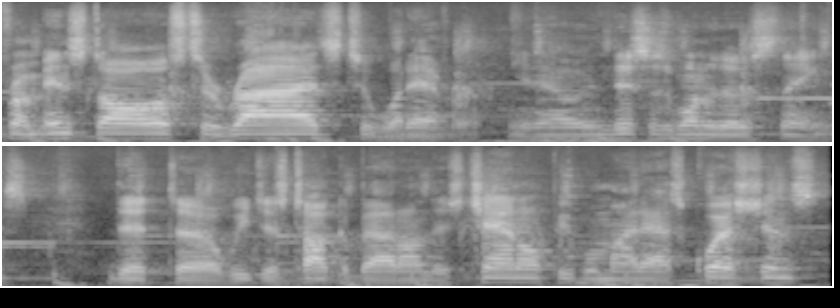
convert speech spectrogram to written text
from installs to rides to whatever, you know, and this is one of those things that uh, we just talk about on this channel. People might ask questions.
